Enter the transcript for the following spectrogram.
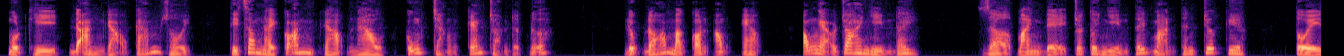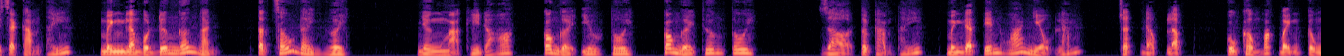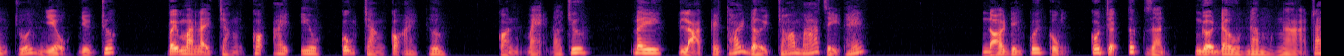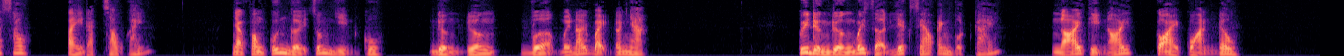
Một khi đã ăn gạo cám rồi, thì sau này có ăn gạo nào cũng chẳng kén chọn được nữa. Lúc đó mà còn ọng ẹo, ọng ẹo cho ai nhìn đây. Giờ mà anh để cho tôi nhìn thấy bản thân trước kia, tôi sẽ cảm thấy mình là một đứa ngớ ngẩn, tật xấu đầy người. Nhưng mà khi đó, có người yêu tôi, có người thương tôi. Giờ tôi cảm thấy mình đã tiến hóa nhiều lắm, rất độc lập, cũng không mắc bệnh công chúa nhiều như trước. Vậy mà lại chẳng có ai yêu, cũng chẳng có ai thương. Còn mẹ nó chứ, đây là cái thói đời chó má gì thế? Nói đến cuối cùng, cô chợt tức giận, ngựa đầu nằm ngả ra sau, tay đặt sau gáy. Nhạc phòng cúi người xuống nhìn cô. Đường đường vừa mới nói bậy đó nha. Quý đường đường bây giờ liếc xéo anh một cái. Nói thì nói, có ai quản đâu.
